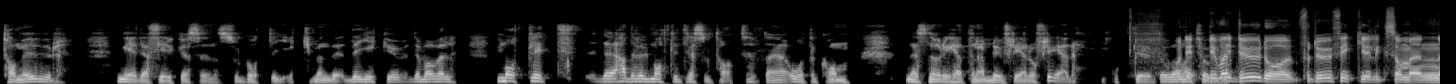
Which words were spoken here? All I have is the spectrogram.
ta mig ur mediacirkusen så gott det gick. Men det, det, gick ju, det var väl måttligt, det hade väl måttligt resultat. Utan jag återkom när snurrigheterna blev fler och fler. Och eh, då var och det, det var ju du då, för du fick ju liksom en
